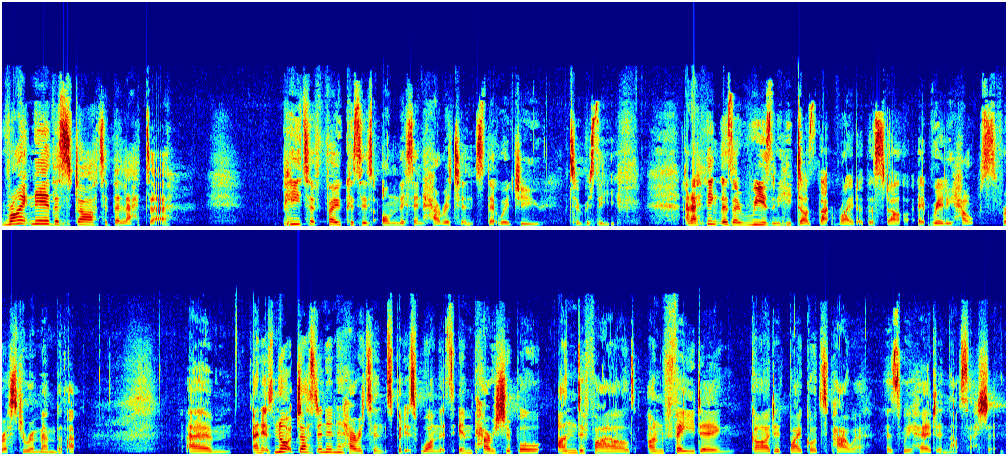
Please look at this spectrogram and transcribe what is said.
right near the start of the letter, Peter focuses on this inheritance that we're due to receive. And I think there's a reason he does that right at the start. It really helps for us to remember that. Um, and it's not just an inheritance, but it's one that's imperishable, undefiled, unfading, guarded by God's power, as we heard in that session.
